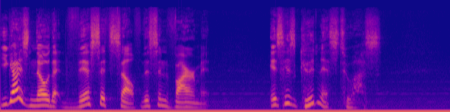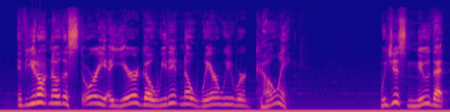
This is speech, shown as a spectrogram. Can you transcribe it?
you guys know that this itself, this environment, is his goodness to us. If you don't know the story, a year ago, we didn't know where we were going. We just knew that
